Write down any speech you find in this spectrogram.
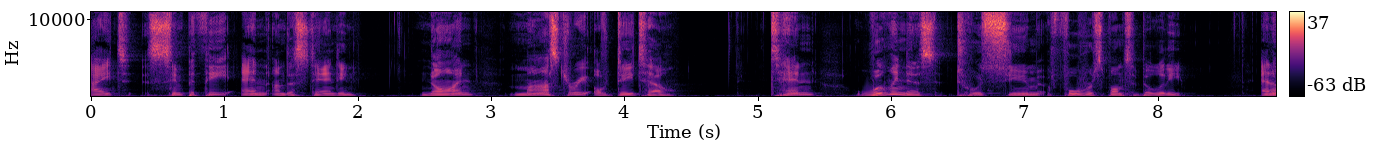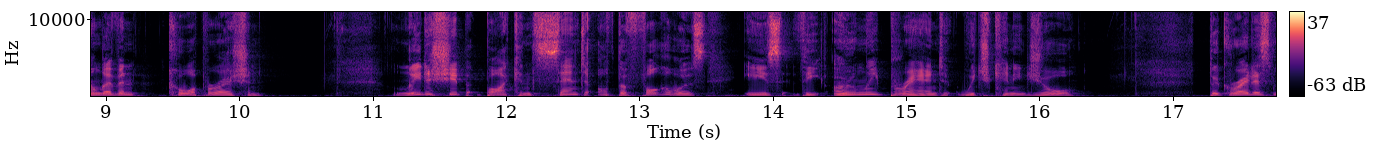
Eight, sympathy and understanding. Nine, mastery of detail. 10. Willingness to assume full responsibility. And 11. Cooperation. Leadership by consent of the followers is the only brand which can endure. The greatest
